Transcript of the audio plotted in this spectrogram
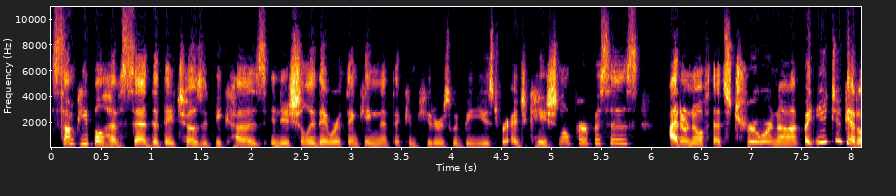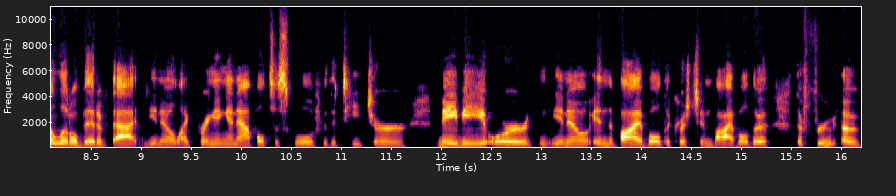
some people have said that they chose it because initially they were thinking that the computers would be used for educational purposes I don't know if that's true or not, but you do get a little bit of that, you know, like bringing an apple to school for the teacher, maybe, or you know, in the Bible, the Christian Bible, the the fruit of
